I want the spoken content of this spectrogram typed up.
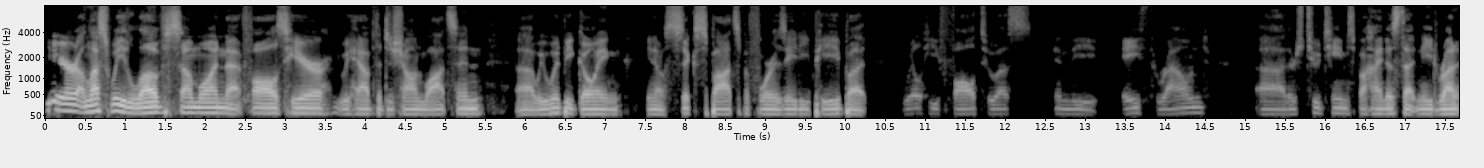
here, unless we love someone that falls here, we have the Deshaun Watson. Uh, we would be going, you know, six spots before his ADP, but will he fall to us in the eighth round? Uh, there's two teams behind us that need run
